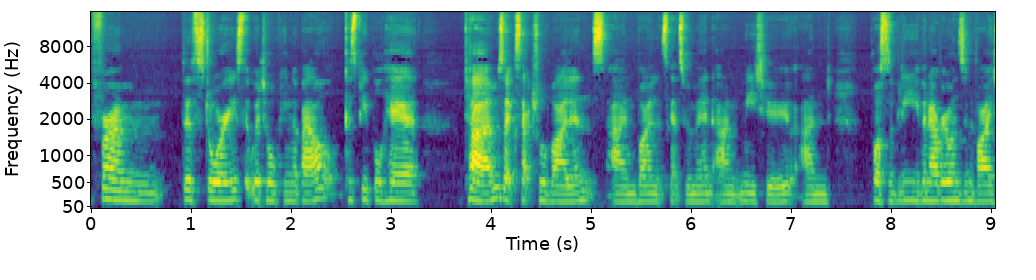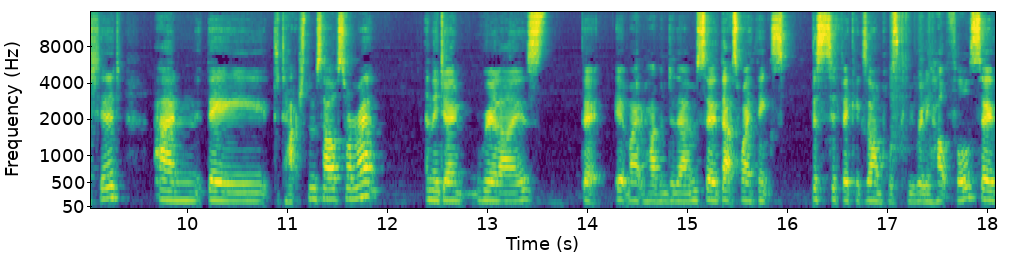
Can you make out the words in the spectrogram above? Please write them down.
from the stories that we're talking about because people hear terms like sexual violence and violence against women and Me Too and possibly even everyone's invited and they detach themselves from it and they don't realize that it might have happened to them. So that's why I think specific examples can be really helpful. So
